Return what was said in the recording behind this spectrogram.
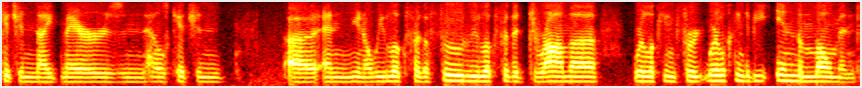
Kitchen Nightmares, and Hell's Kitchen, uh, and you know, we look for the food, we look for the drama, we're looking for, we're looking to be in the moment.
